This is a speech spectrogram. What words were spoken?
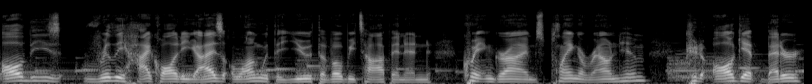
All these really high quality guys, along with the youth of Obi Toppin and Quentin Grimes playing around him, could all get better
